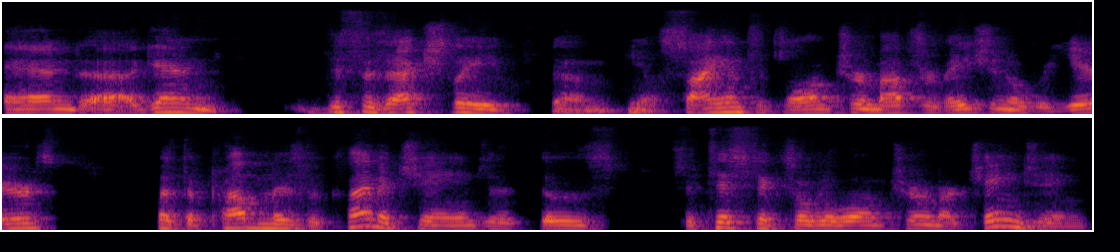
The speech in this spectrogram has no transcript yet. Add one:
And uh, again, this is actually um, you know science, it's long-term observation over years. But the problem is with climate change that those statistics over the long term are changing.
